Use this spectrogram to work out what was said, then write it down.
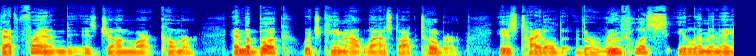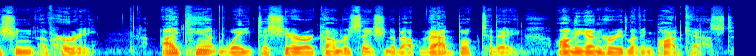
That friend is John Mark Comer, and the book, which came out last October, is titled The Ruthless Elimination of Hurry. I can't wait to share our conversation about that book today on the Unhurried Living podcast.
